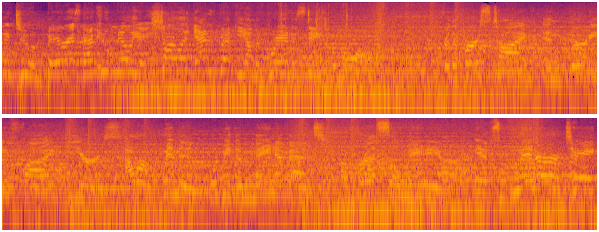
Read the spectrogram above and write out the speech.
Going to embarrass and humiliate Charlotte and Becky on the grandest stage of them all. For the first time in 35 years, our women will be the main event of WrestleMania. It's winner take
